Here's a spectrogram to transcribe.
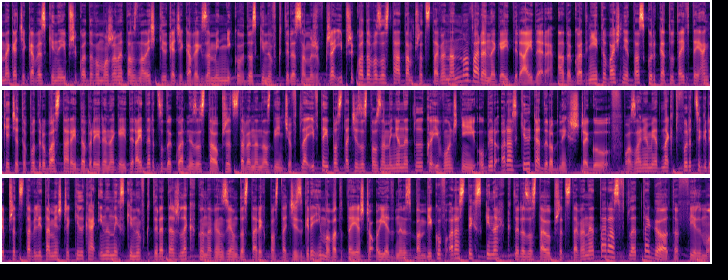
mega ciekawe skiny i przykładowo możemy tam znaleźć kilka ciekawych zamienników do skinów, które są już w grze i przykładowo została tam przedstawiona nowa Renegade Rider. A dokładniej to właśnie ta skórka tutaj w tej ankiecie to podróba starej dobrej Renegade Rider, co dokładnie zostało przedstawione na zdjęciu w tle i w tej postaci został zamieniony tylko i wyłącznie jej ubiór oraz kilka drobnych szczegółów. Poza nią jednak twórcy gry przedstawili tam jeszcze kilka innych skinów, które też lekko nawiązują do starych postaci z gry i mowa tutaj jeszcze o jednym z bambików oraz tych skinach, które zostały przedstawione teraz w tle tego oto filmu.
